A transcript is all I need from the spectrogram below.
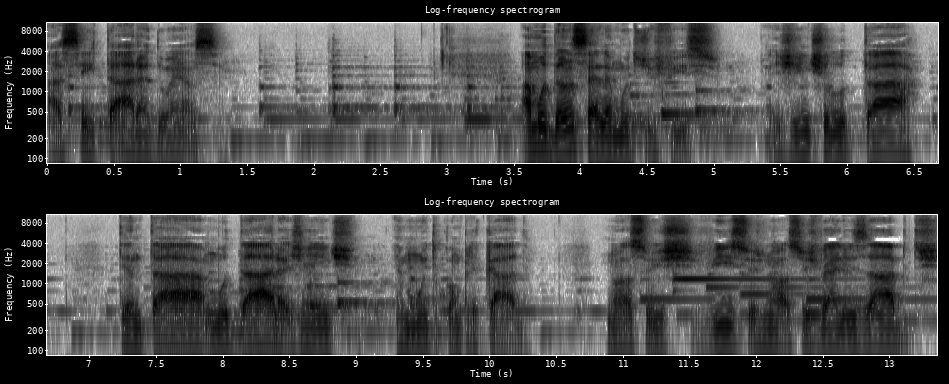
aceitar a doença. A mudança ela é muito difícil. A gente lutar, tentar mudar a gente é muito complicado. Nossos vícios, nossos velhos hábitos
